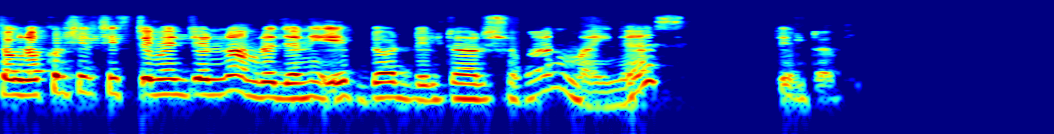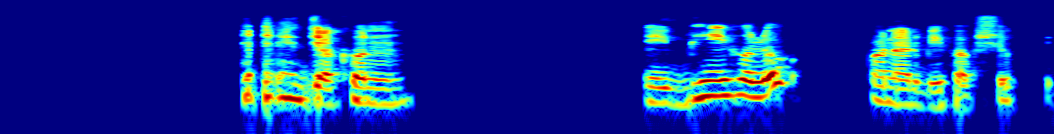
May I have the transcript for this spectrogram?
সংরক্ষণশীল সিস্টেমের জন্য আমরা জানি এফ ডট ডেল্টা আর সমান মাইনাস ডেল্টা ভি যখন এই ভি হলো কণার বিভব শক্তি।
